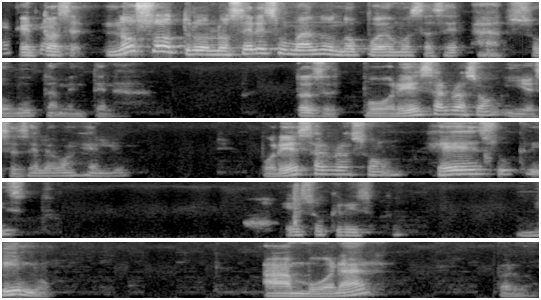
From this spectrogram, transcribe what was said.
sí, Entonces, nosotros los seres humanos no podemos hacer absolutamente nada. Entonces, por esa razón, y ese es el Evangelio, por esa razón, Jesucristo, Jesucristo vino a morar, perdón,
